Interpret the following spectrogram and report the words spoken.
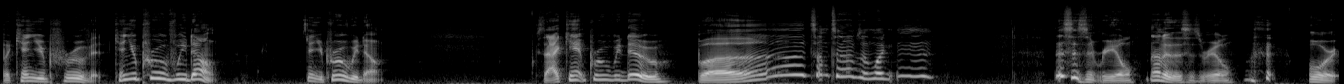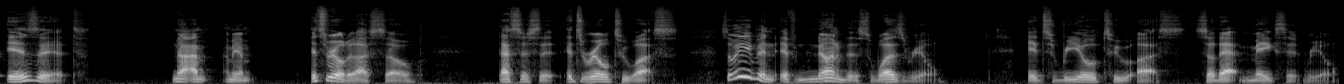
but can you prove it? Can you prove we don't? Can you prove we don't? Because I can't prove we do, but sometimes I'm like, mm, this isn't real. None of this is real. or is it? No, I'm, I mean, I'm, it's real to us, so that's just it. It's real to us. So even if none of this was real, it's real to us. So that makes it real.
